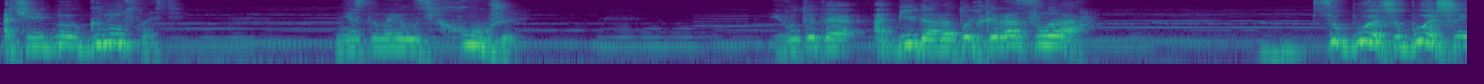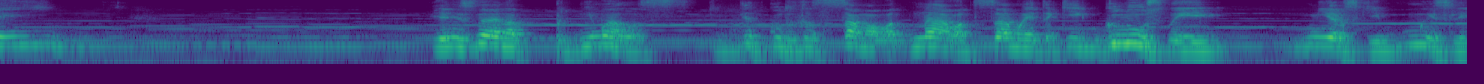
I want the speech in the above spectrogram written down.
очередную гнусность, мне становилось хуже. И вот эта обида, она только росла. Все больше, больше. И... Я не знаю, она поднималась откуда-то с самого дна, вот самые такие гнусные, мерзкие мысли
